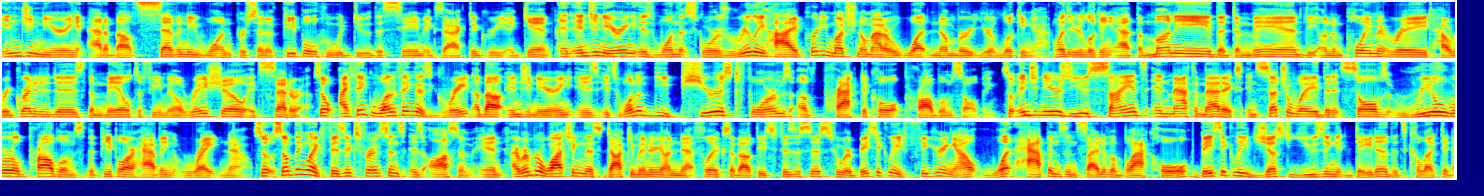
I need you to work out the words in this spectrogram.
engineering at about 71% of people who would do the same exact degree again. And engineering is one that scores really high pretty much no matter what number you're looking at. Whether you're looking at the money, the demand, the unemployment rate, how regretted it is, the male to female ratio, etc. So I think one thing that's great about engineering is it's one of the purest forms of practical problem solving. So engineers use science and mathematics in such a way that it solves real world problems that people are having right now. So something like physics, for instance, is awesome. And I remember watching this documentary on Netflix about these physicists who are basically figuring out what happens inside of a black hole, basically just using data that's collected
